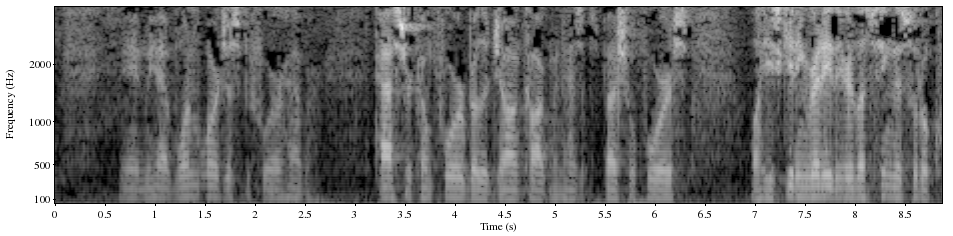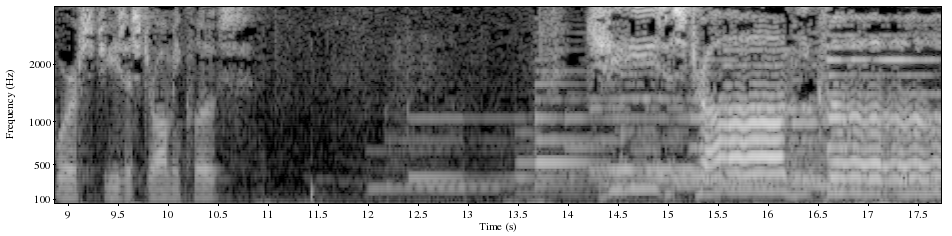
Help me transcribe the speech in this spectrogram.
And we have one more just before I have our pastor come forward. Brother John Cockman has a special for us. While he's getting ready there, let's sing this little chorus Jesus, draw me close. Jesus, draw me close,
